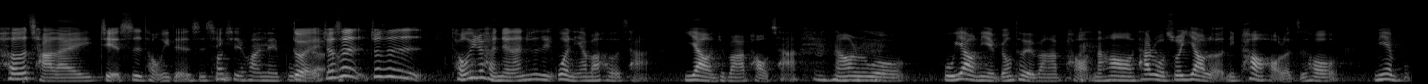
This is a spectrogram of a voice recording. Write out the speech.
喝茶来解释同意这件事情。好喜欢那部。对，就是就是。同意就很简单，就是问你要不要喝茶，要你就帮他泡茶，嗯，然后如果不要你也不用特别帮他泡，然后他如果说要了，你泡好了之后，你也不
